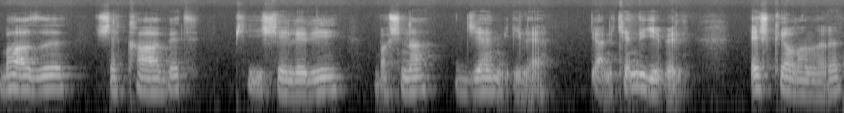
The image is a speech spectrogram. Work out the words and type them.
bazı şekavet pişeleri başına cem ile yani kendi gibi eşkıya olanları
